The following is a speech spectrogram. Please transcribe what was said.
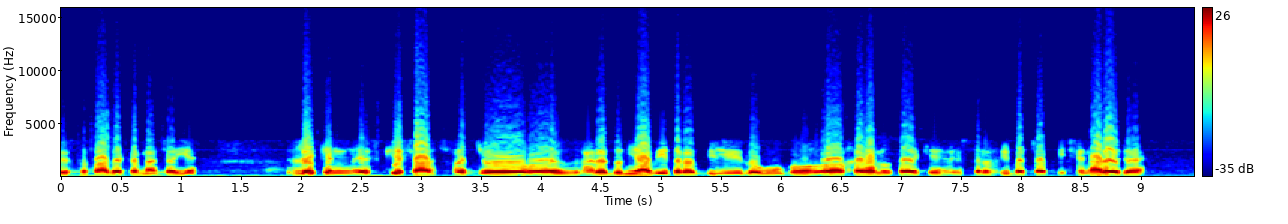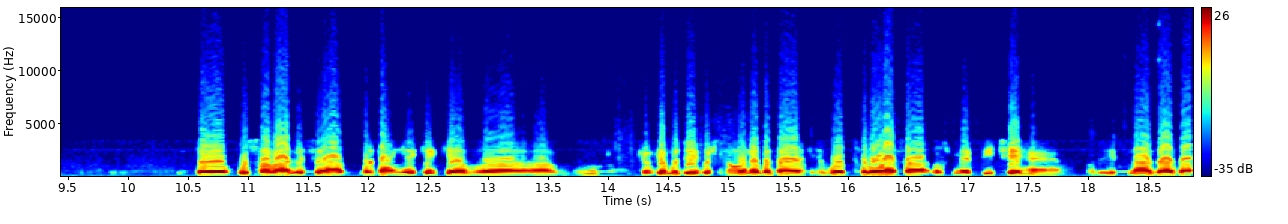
استفادہ کرنا چاہیے۔ لیکن اس کے ساتھ ساتھ جو ظاہر دنیاوی طرف بھی لوگوں کو خیال ہوتا ہے کہ اس طرف بھی بچہ پیچھے نہ رہ جائے۔ تو اس حوالے سے آپ بتائیں گے کہ کیا کیونکہ مجھے کچھ لوگوں نے بتایا کہ وہ تھوڑا سا اس میں پیچھے ہیں اتنا زیادہ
